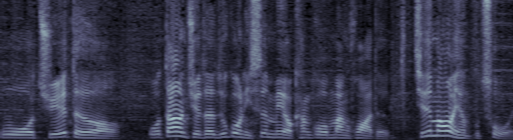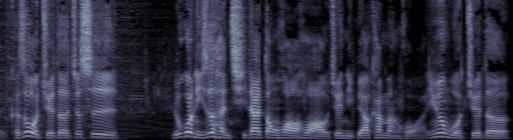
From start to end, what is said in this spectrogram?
我觉得哦。我当然觉得，如果你是没有看过漫画的，其实漫画也很不错哎。可是我觉得，就是如果你是很期待动画的话，我觉得你不要看漫画，因为我觉得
